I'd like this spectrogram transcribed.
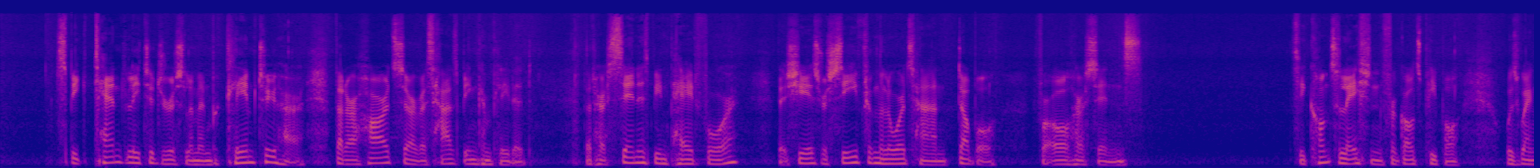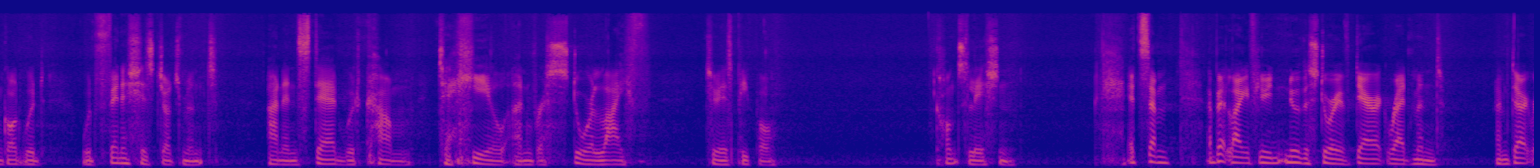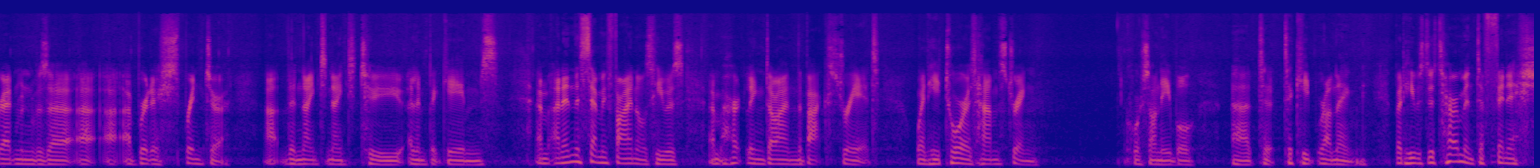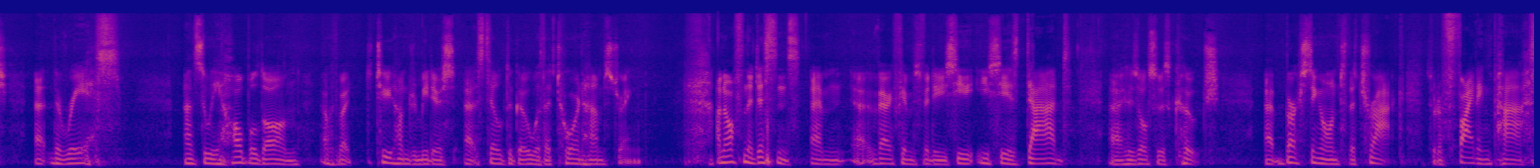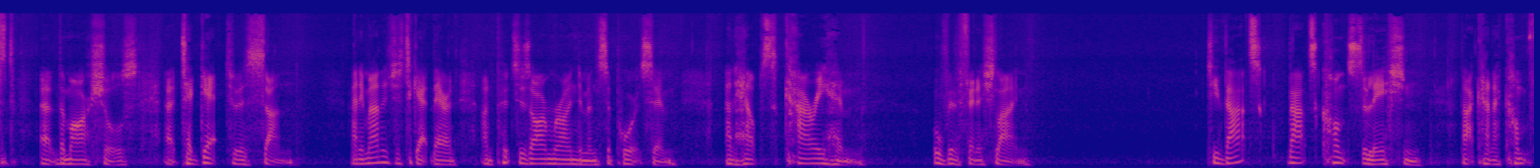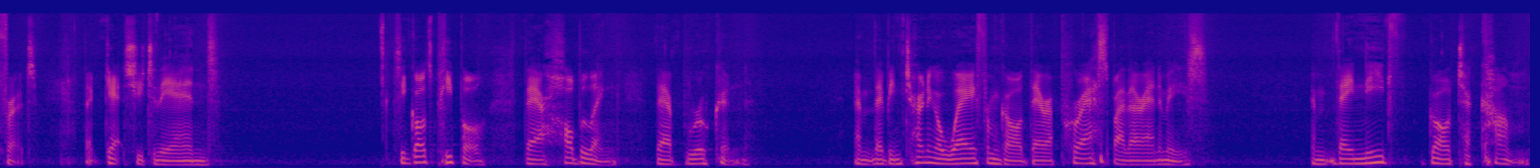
Speak tenderly to Jerusalem and proclaim to her that her hard service has been completed, that her sin has been paid for, that she has received from the Lord's hand double for all her sins. See, consolation for God's people was when God would, would finish his judgment and instead would come to heal and restore life to his people. Consolation it's um, a bit like if you know the story of Derek Redmond. Um, Derek Redmond was a, a, a, British sprinter at the 1992 Olympic Games. Um, and in the semi finals, he was um, hurtling down the back straight when he tore his hamstring, of course, unable uh, to, to keep running. But he was determined to finish uh, the race. And so he hobbled on with about 200 meters uh, still to go with a torn hamstring. And off in the distance, um, a very famous video, you see, you see his dad, uh, who's also his coach, uh, bursting onto the track, sort of fighting past uh, the marshals uh, to get to his son. And he manages to get there and, and puts his arm around him and supports him and helps carry him over the finish line. See, that's, that's consolation, that kind of comfort that gets you to the end. See, God's people they're hobbling, they're broken. and they've been turning away from God, they're oppressed by their enemies. And they need God to come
